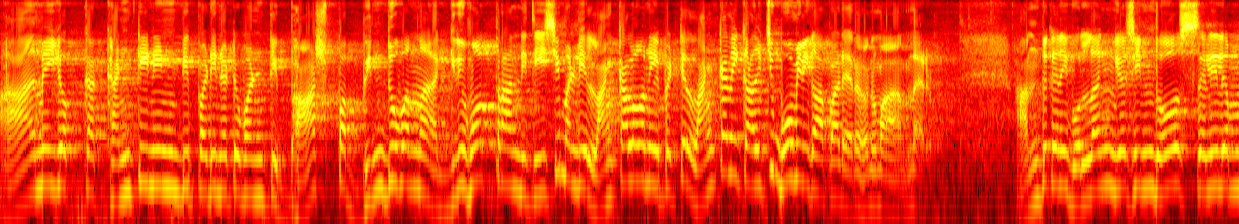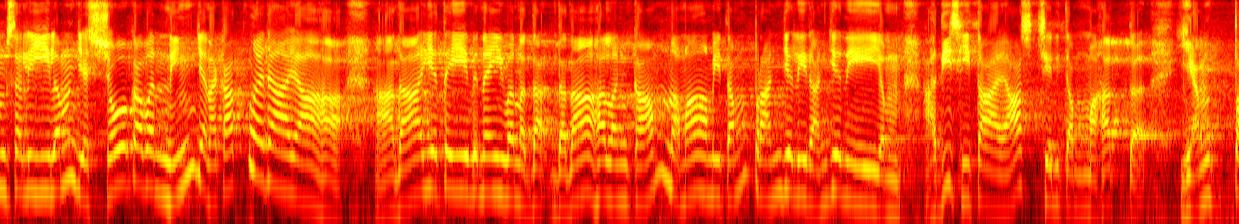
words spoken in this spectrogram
ఆమె యొక్క కంటి నిండి పడినటువంటి బాష్ప బిందువన్న అగ్నిహోత్రాన్ని తీసి మళ్ళీ లంకలోనే పెట్టి లంకని కాల్చి భూమిని కాపాడారు హనుమ అన్నారు. అందుకని ఉల్లంఘ్య సింధో సలిలం సలీలం యశోకవన్నిం జనకాత్మజాయా. ఆదాయతైవనైవ దదాహలంకాం నమామితం ప్రాంజలిరంజనీయం అది సీతాయాశ్చరితం మహత్. ఎంత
